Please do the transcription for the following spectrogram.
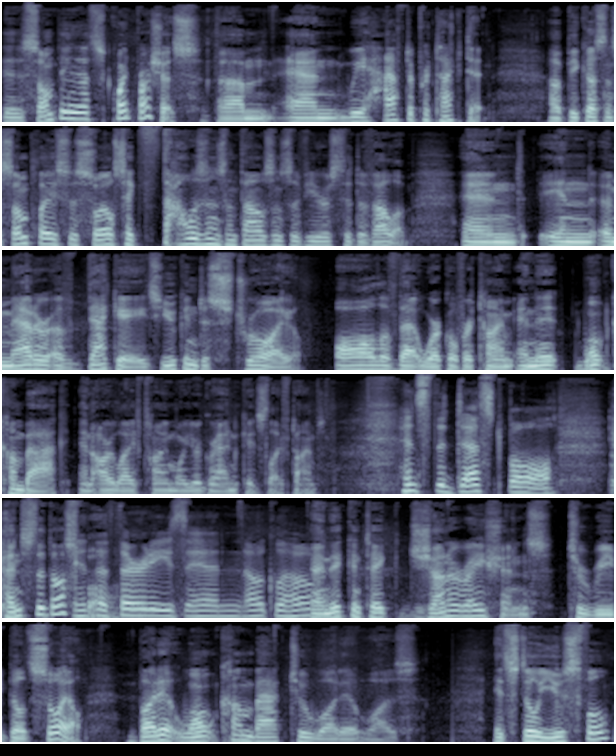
is something that's quite precious, um, and we have to protect it. Uh, because in some places soils take thousands and thousands of years to develop. And in a matter of decades, you can destroy all of that work over time, and it won't come back in our lifetime or your grandkids' lifetimes. Hence the Dust Bowl. Hence the Dust Bowl. In the 30s in Oklahoma. And it can take generations to rebuild soil, but it won't come back to what it was. It's still useful,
